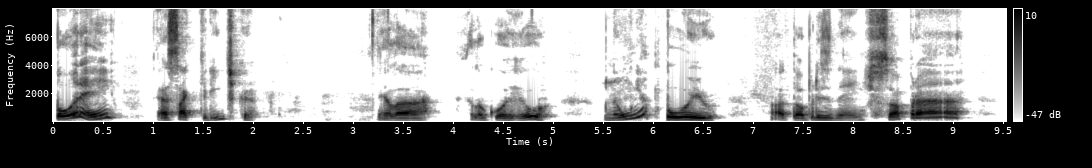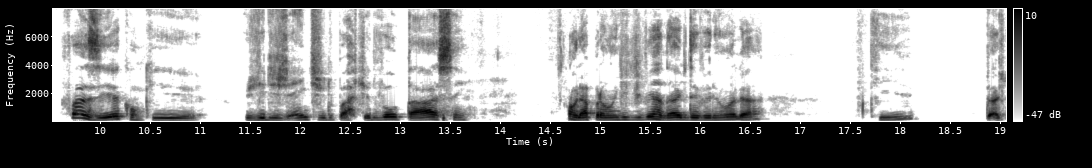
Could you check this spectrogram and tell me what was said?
Porém, essa crítica, ela, ela ocorreu não em apoio ao atual presidente, só para fazer com que os dirigentes do partido voltassem a olhar para onde de verdade deveriam olhar, que as,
